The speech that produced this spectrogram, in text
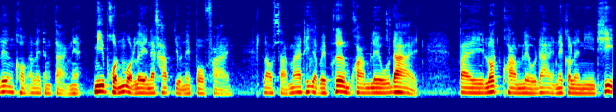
เรื่องของอะไรต่างๆเนี่ยมีผลหมดเลยนะครับอยู่ในโปรไฟล์ เราสามารถที่จะไปเพิ่มความเร็วได้ ไปลดความเร็วได้ ในกรณีที่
